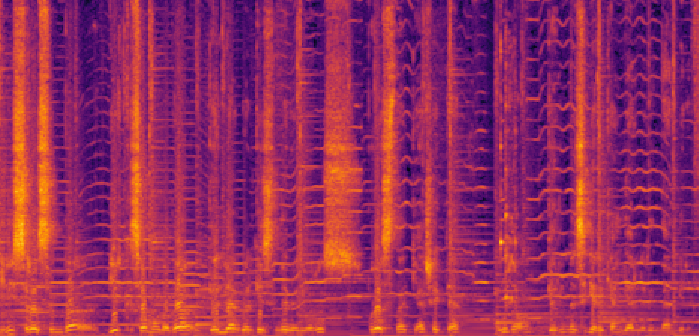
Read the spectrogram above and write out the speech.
İniş sırasında bir kısa molada Göller bölgesinde veriyoruz. Burası da gerçekten Uludağ'ın görülmesi gereken yerlerinden biri.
